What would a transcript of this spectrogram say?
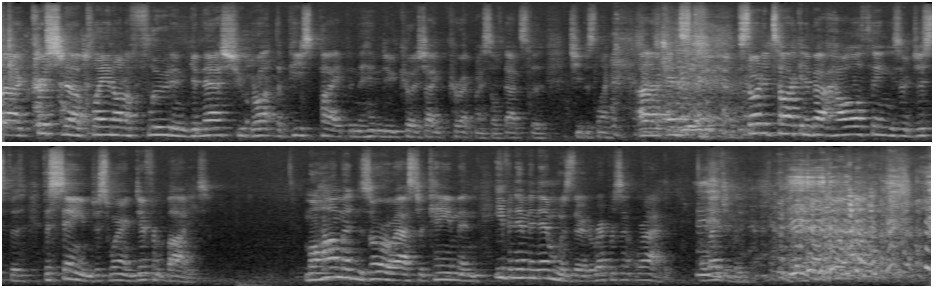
Uh, Krishna playing on a flute and Ganesh who brought the peace pipe in the Hindu Kush. I correct myself, that's the cheapest line. Uh, and started talking about how all things are just the, the same, just wearing different bodies. Muhammad and Zoroaster came and even Eminem was there to represent Rap, allegedly.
